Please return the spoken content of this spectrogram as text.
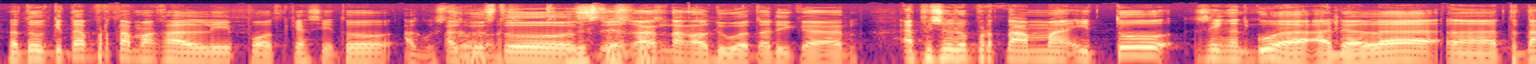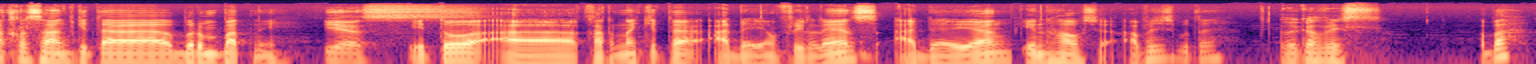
Nah tuh kita pertama kali podcast itu Agustus. Agustus, ya kan tanggal 2 tadi kan. Episode pertama itu seingat gua adalah eh, tentang keresahan kita berempat nih. Yes. Itu eh, karena kita ada yang freelance, ada yang in house ya. Apa sih sebetulnya? Rekafis. Apa?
